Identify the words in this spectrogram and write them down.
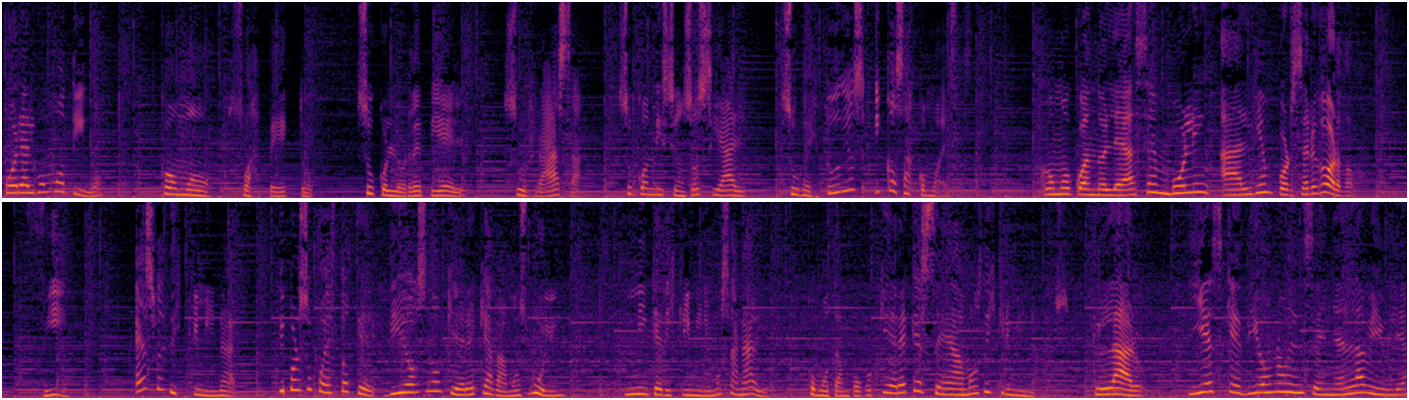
por algún motivo como su aspecto, su color de piel, su raza, su condición social, sus estudios y cosas como esas. Como cuando le hacen bullying a alguien por ser gordo. Sí, eso es discriminar. Y por supuesto que Dios no quiere que hagamos bullying ni que discriminemos a nadie, como tampoco quiere que seamos discriminados. Claro, y es que Dios nos enseña en la Biblia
